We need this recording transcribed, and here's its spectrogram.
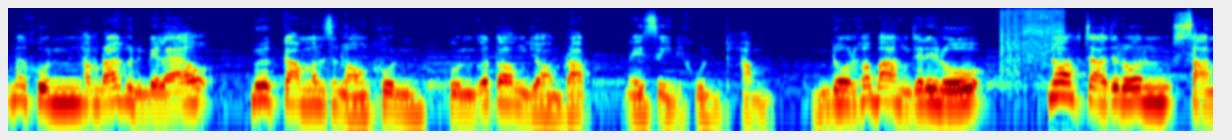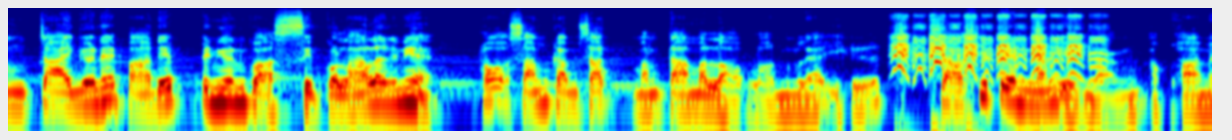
เมื่อคุณทำร้ายคนอื่นไปแล้ว เมื่อกรรมมันสนองคุณ คุณก็ต้องยอมรับในสิ่งที่คุณทำโดนเข้าบ้างจะได้รู้ นอกจากจะโดนสั่งจ่ายเงินให้ป๋าเดฟเป็นเงินกว่า 10 กว่าล้านแล้วนะเนี่ยเพราะซ้ำกรรมซัดมันตามมาหลอกหลอนมึงแล้วอีเฮิร์จากที่เป็นนางเอกหนังอควาแม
